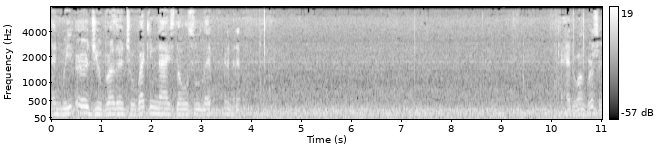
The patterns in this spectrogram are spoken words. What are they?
And we urge you, brethren, to recognize those who live. Wait a minute. Had the wrong verse. Yeah,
